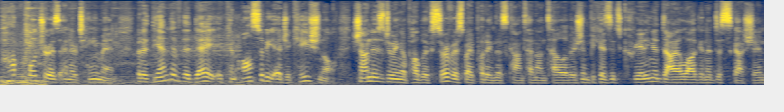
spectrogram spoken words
Pop culture is entertainment, but at the end of the day, it can also be educational. Shonda is doing a public service by putting this content on television because it's creating a dialogue and a discussion,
